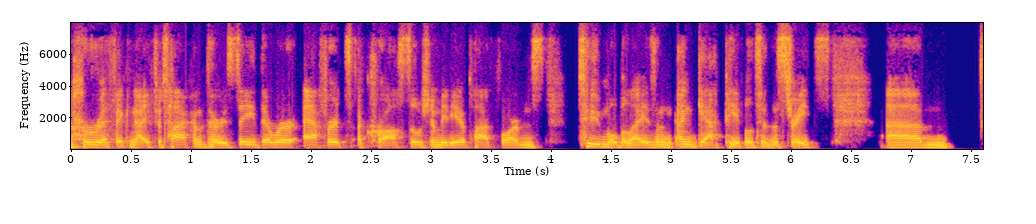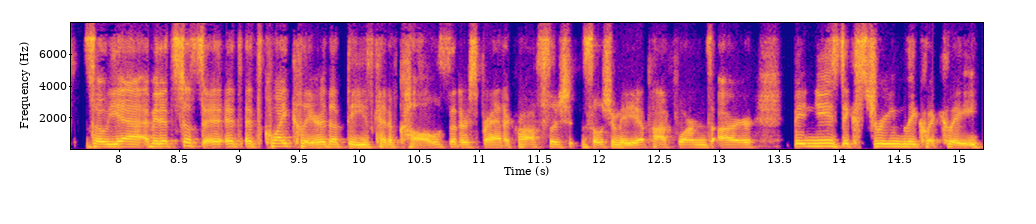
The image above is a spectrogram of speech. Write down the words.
horrific knife attack on Thursday, there were efforts across social media platforms to mobilize and, and get people to the streets. Um, so yeah, I mean, it's just it, it's quite clear that these kind of calls that are spread across social media platforms are being used extremely quickly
